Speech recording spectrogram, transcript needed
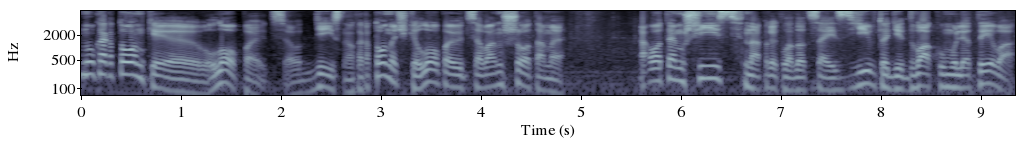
Ну, картонки лопаються. От дійсно, картоночки лопаються ваншотами. А от М6, наприклад, оцей з'їв тоді два кумулятива.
